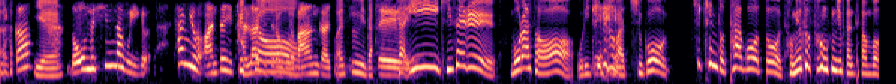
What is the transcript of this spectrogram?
보니까 예. 너무 신나고 이게 삶이 완전히. 달라지더라고요. 마음가짐이. 맞습니다. 네. 자, 이 기세를 몰아서 우리 퀴즈도 네. 맞추고 치킨도 타고 또 정혁석 성우님한테 한번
